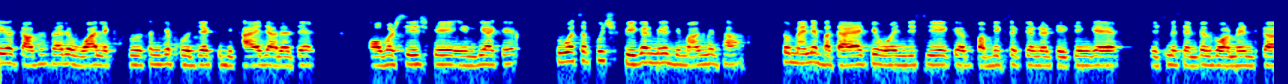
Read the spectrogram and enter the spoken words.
का काफ़ी सारे वॉल एक्सप्लोशन के प्रोजेक्ट दिखाए जा रहे थे ओवरसीज के इंडिया के तो वह सब कुछ फिगर मेरे दिमाग में था। तो मैंने बताया कि ओएनजीसी एक पब्लिक सेक्टर अंडरटेकिंग है, इसमें सेंट्रल गवर्नमेंट का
